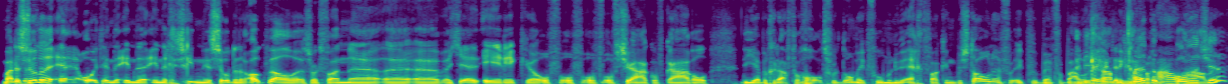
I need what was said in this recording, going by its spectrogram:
maar er zullen eh, ooit in de, in, de, in de geschiedenis zullen er ook wel een soort van, eh, weet je, Erik of, of, of, of Sjaak of Karel, die hebben gedacht van, godverdomme, ik voel me nu echt fucking bestolen. Ik ben verbouwd En die gaan ik ga met een bonnetje, halen.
